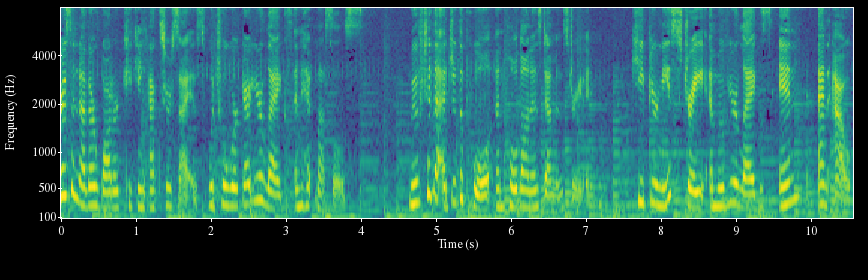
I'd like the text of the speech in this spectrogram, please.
is another water kicking exercise, which will work out your legs and hip muscles. Move to the edge of the pool and hold on as demonstrated. Keep your knees straight and move your legs in and out.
